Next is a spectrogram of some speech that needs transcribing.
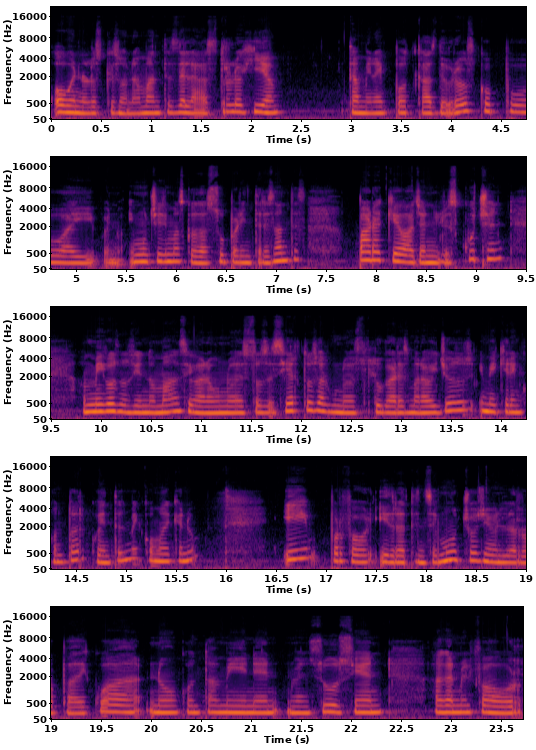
o bueno, los que son amantes de la astrología. También hay podcasts de horóscopo, hay, bueno, hay muchísimas cosas súper interesantes para que vayan y lo escuchen. Amigos, no siendo más, si van a uno de estos desiertos, a alguno de estos lugares maravillosos y me quieren contar, cuéntenme cómo de que no. Y por favor, hidrátense mucho, lleven la ropa adecuada, no contaminen, no ensucien, háganme el favor,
